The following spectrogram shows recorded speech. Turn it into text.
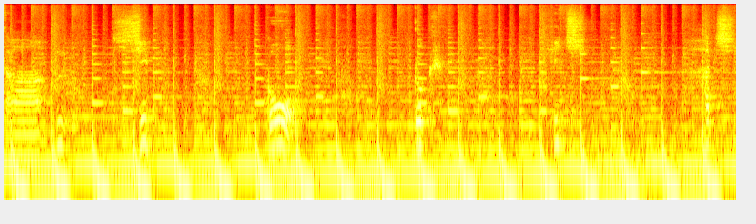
3 4 5 6 7 8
